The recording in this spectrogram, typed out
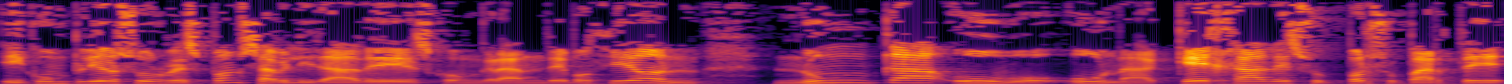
y cumplió sus responsabilidades con gran devoción. Nunca hubo una queja de su, por su parte,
